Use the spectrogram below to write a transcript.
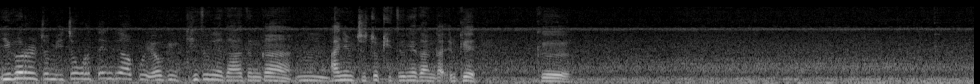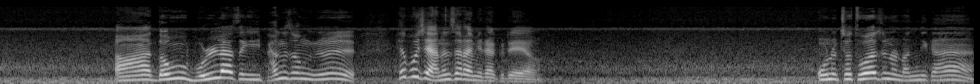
이거를 좀 이쪽으로 당겨갖고 여기 기둥에다 하든가 음. 아니면 저쪽 기둥에다가 이렇게 그 아, 너무 몰라서 이 방송을 해보지 않은 사람이라 그래요. 오늘 저 도와주는 언니가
